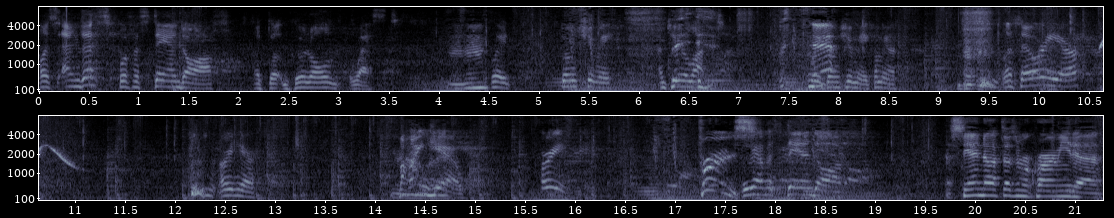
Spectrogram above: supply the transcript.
Let's end this with a standoff, like the good old West. Mm-hmm. Wait, don't shoot me. I'm to your left. Wait, don't shoot me. Come here. Let's go over here. over here. Behind you. Hurry. Freeze! We have a standoff. A standoff doesn't require me to...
